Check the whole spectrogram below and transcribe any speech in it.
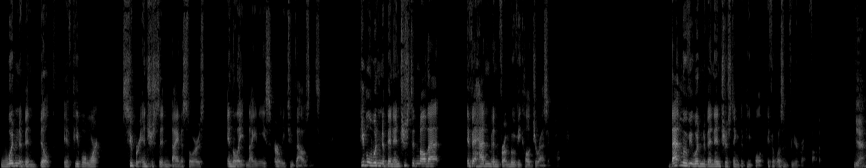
wouldn't have been built if people weren't super interested in dinosaurs in the late 90s, early 2000s. People wouldn't have been interested in all that if it hadn't been for a movie called Jurassic Park. That movie wouldn't have been interesting to people if it wasn't for your grandfather Yeah.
